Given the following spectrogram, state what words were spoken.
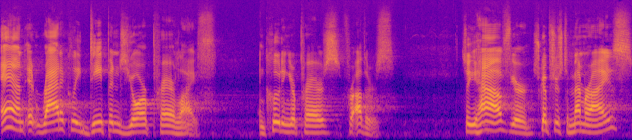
and it radically deepens your prayer life, including your prayers for others. So you have your scriptures to memorize,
